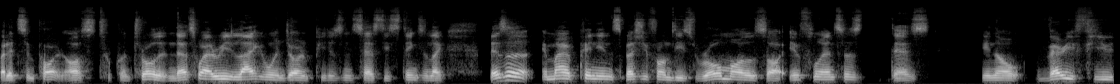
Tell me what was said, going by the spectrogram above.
but it's important also to control it. And that's why I really like it when Jordan Peterson says these things. And like, there's a, in my opinion, especially from these role models or influencers, there's, you know, very few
